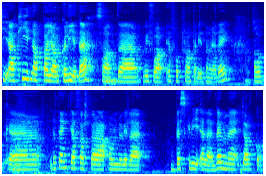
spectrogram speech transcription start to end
jag kidnappa Jarkko lite så att eh, vi får, jag får prata lite med dig. Och eh, då tänkte jag först bara om du ville beskriva, eller vem är Jarkko?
